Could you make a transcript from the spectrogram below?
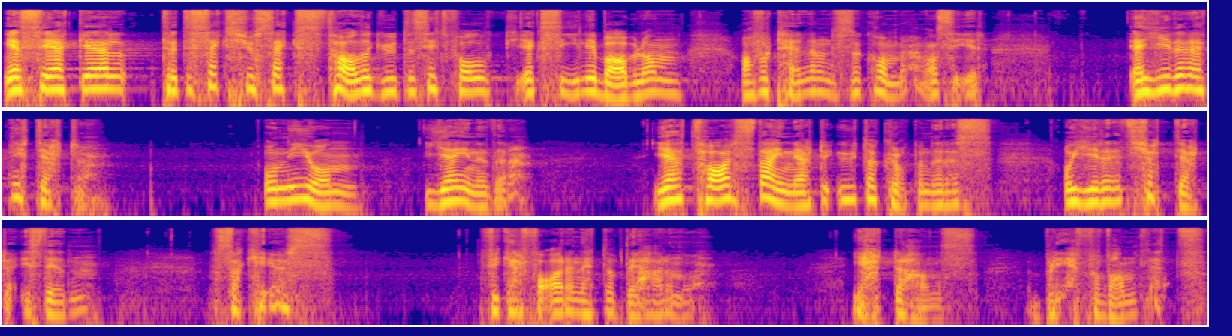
I Esekiel 36, 26 taler Gud til sitt folk i eksil i Babylon. og Han forteller om det som skal komme. Han sier, 'Jeg gir dere et nytt hjerte, og ny ånd gir jeg inni dere.' 'Jeg tar steinhjertet ut av kroppen deres og gir dere et kjøtthjerte isteden.' Sakkeus fikk erfare nettopp det her og nå. Hjertet hans ble forvandlet.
